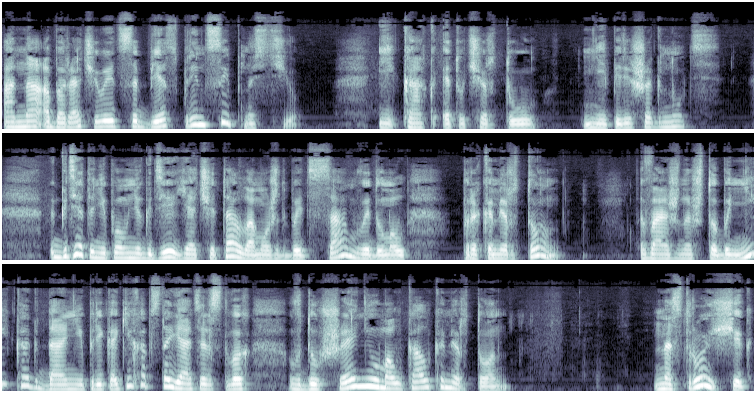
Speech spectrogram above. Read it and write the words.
она оборачивается беспринципностью? И как эту черту не перешагнуть? Где-то, не помню где, я читал, а может быть, сам выдумал про камертон. Важно, чтобы никогда, ни при каких обстоятельствах в душе не умолкал камертон. Настройщик,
